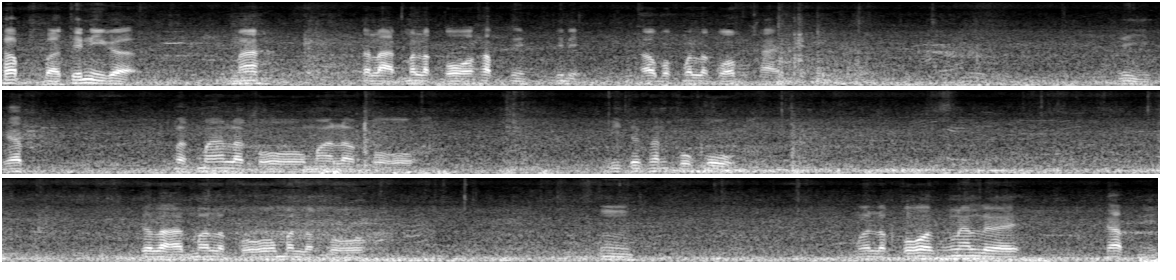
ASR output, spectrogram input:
ครับบัดที่นี่ก็มาตลาดมะละกอครับนี่ที่นี่เอาบอกมะละกอขาย นี่ครับบักมะละกอมะละกอมีแต่พันโกโก้ตลาดมะละกอมะละกออืมมะละกอทั้งนั้นเลย ครับนี่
